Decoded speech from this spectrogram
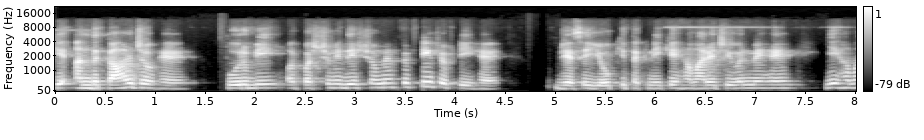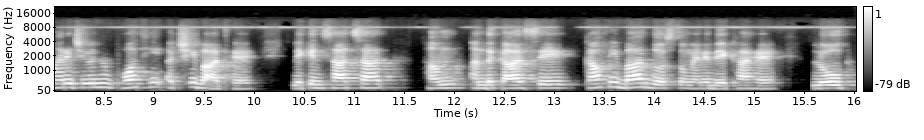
कि अंधकार जो है पूर्वी और पश्चिमी देशों में फिफ्टी फिफ्टी है। जैसे योग की तकनीकें हमारे जीवन में है, ये हमारे जीवन में बहुत ही अच्छी बात है। लेकिन साथ साथ हम अंधकार से काफ़ी बार दोस्तों मैंने देखा है, लोग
